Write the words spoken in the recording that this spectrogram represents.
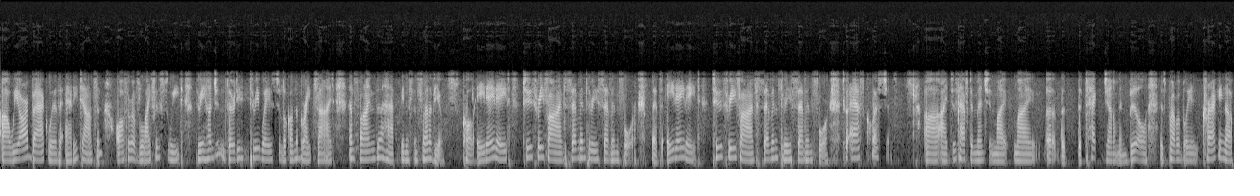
Uh, we are back with Addie Johnson, author of Life is Sweet 333 Ways to Look on the Bright Side and Find the Happiness in Front of You. Call 888 235 7374. That's 888 235 7374 to ask questions. Uh, I just have to mention my my uh, the the tech gentleman Bill is probably cracking up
